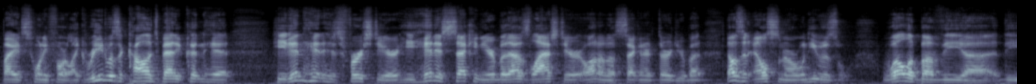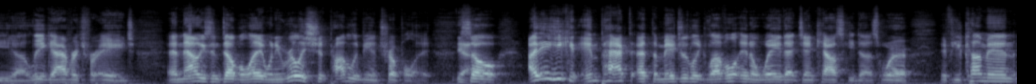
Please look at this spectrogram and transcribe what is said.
by age 24. Like Reed was a college bat he couldn't hit. He didn't hit his first year. He hit his second year, but that was last year. Well, I don't know, second or third year, but that was in Elsinore when he was well above the uh, the uh, league average for age. And now he's in Double A when he really should probably be in Triple A. Yeah. So I think he can impact at the major league level in a way that Jankowski does, where if you come in,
